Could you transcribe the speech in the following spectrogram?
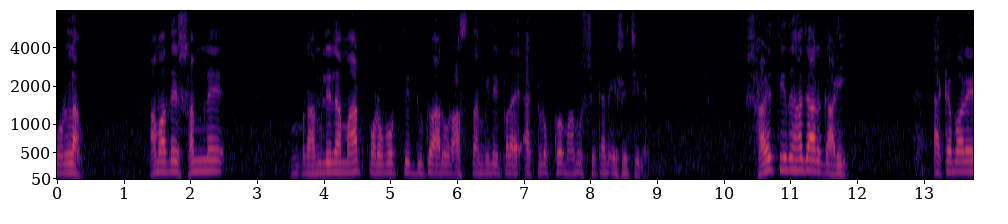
করলাম, আমাদের সামনে রামলীলা মাঠ, পরবর্তী দুটো আরও রাস্তা মিলে প্রায় এক লক্ষ মানুষ সেখানে এসেছিলেন। সাড়ে তিন হাজার গাড়ি, একেবারে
